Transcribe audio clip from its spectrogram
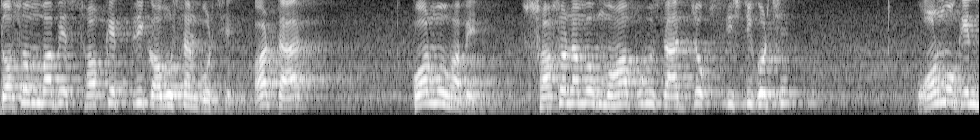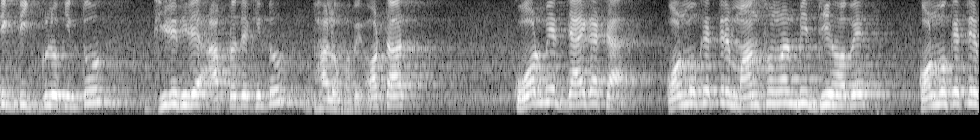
দশমভাবে সক্ষেত্রিক অবস্থান করছে। অর্থাৎ কর্মভাবে শশ নামক মহাপুরুষ রাজ্য সৃষ্টি করছে। কর্মকেন্দ্রিক দিকগুলো কিন্তু ধীরে ধীরে আপনাদের কিন্তু ভালো হবে। অর্থাৎ কর্মের জায়গাটা কর্মক্ষেত্রে মান সম্মান বৃদ্ধি হবে, কর্মক্ষেত্রের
